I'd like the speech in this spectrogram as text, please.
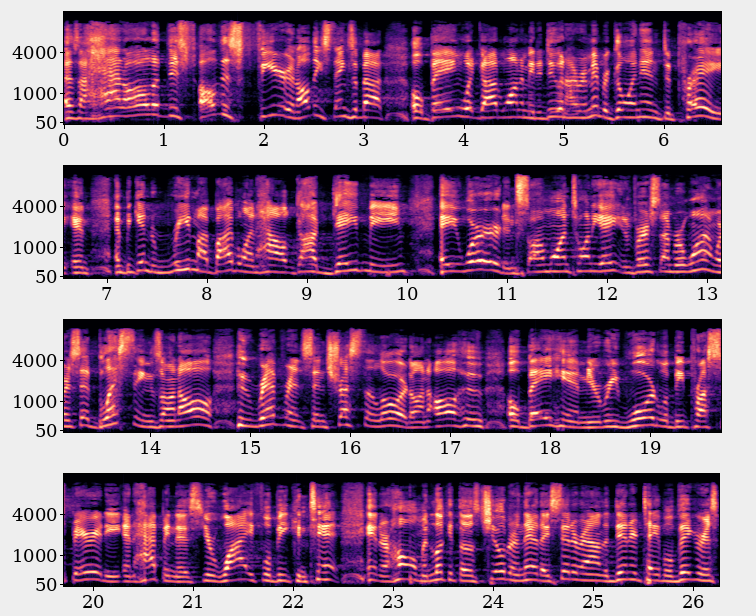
as I had all of this, all this fear and all these things about obeying what God wanted me to do. And I remember going in to pray and, and begin to read my Bible and how God gave me a word in Psalm 128 in verse number one, where it said, Blessings on all who reverence and trust the Lord, on all who obey him. Your reward will be prosperity and happiness. Your wife will be content in her home. And look at those children there. They sit around the dinner table, vigorous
